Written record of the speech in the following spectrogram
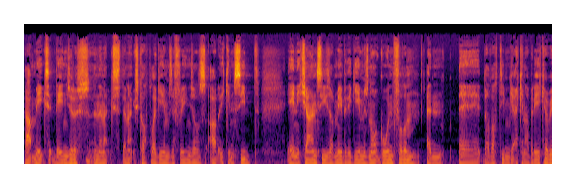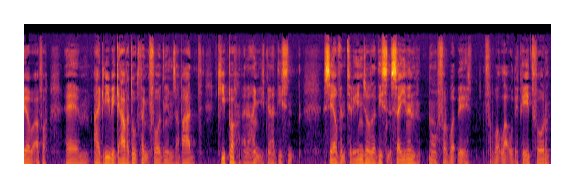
that makes it dangerous in the next the next couple of games if Rangers are to concede any chances or maybe the game is not going for them and uh, the other team get a kind of breakaway or whatever. Um, I agree with Gav. I don't think Foderingham's a bad keeper, and I think he's been a decent servant to Rangers, a decent signing you know, for what they for what little they paid for him.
